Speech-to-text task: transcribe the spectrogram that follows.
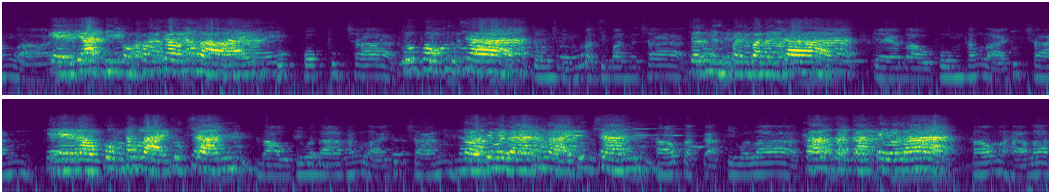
ทั้งหลาย แก่ญาติมิตรของข้าพเจ้าทั้งหลาย ทุกภพทุกชาติ ทุกภพทุกชาติ จนถึงปัจจุบันชาติ จนถึงปัจจุบันชาติ แก่เราพรหมทั้งหลายทุกชั้น แก่เราพรหมทั้งหลายทุกชั้นเราเทวดาทั้งหลายทุกชั้นเราเทวดาทั้งหลายทุกชั้น เท้าสักกะเทวราชท้าวสักการเทวราช เท้ามหาราช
